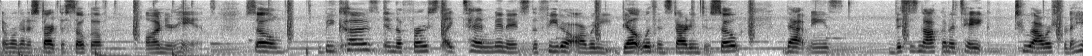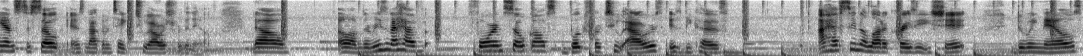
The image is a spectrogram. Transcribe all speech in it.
and we're gonna start the soak off on your hands. So because in the first like 10 minutes the feet are already dealt with and starting to soak that means this is not to take two hours for the hands to soak and it's not to take two hours for the nails. Now um, the reason i have foreign soak offs booked for two hours is because I have seen a lot of crazy shit doing nails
